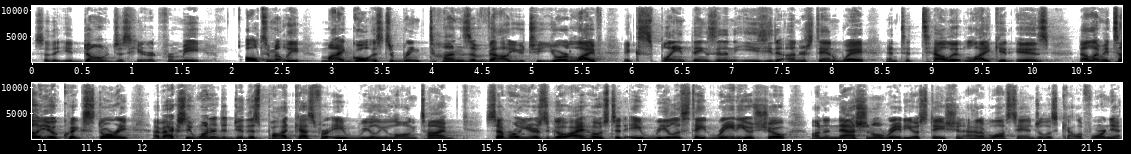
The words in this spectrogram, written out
so that you don't just hear it from me. Ultimately, my goal is to bring tons of value to your life, explain things in an easy to understand way, and to tell it like it is. Now, let me tell you a quick story. I've actually wanted to do this podcast for a really long time. Several years ago, I hosted a real estate radio show on a national radio station out of Los Angeles, California.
